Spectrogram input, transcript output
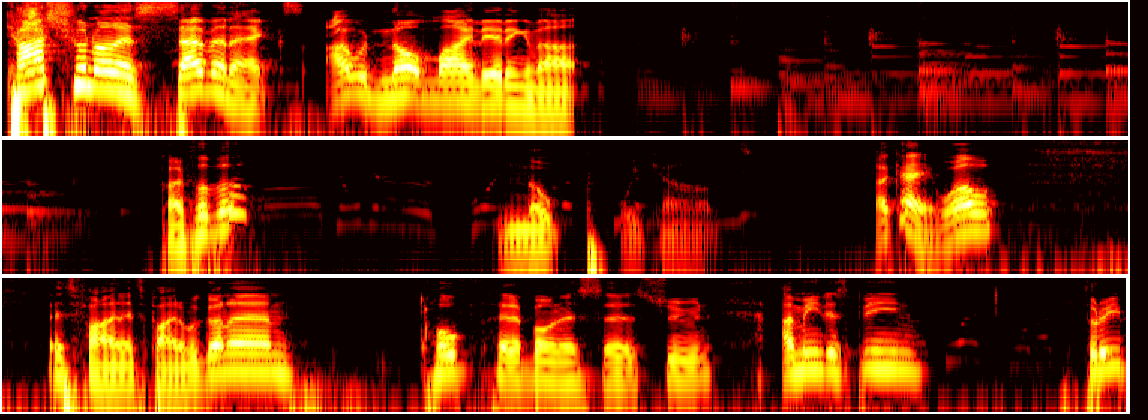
Cash hunt on a 7x. I would not mind hitting that. Can I flip it? Nope, we can't. Okay, well, it's fine, it's fine. We're gonna um, hope hit a bonus uh, soon. I mean, there's been three.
